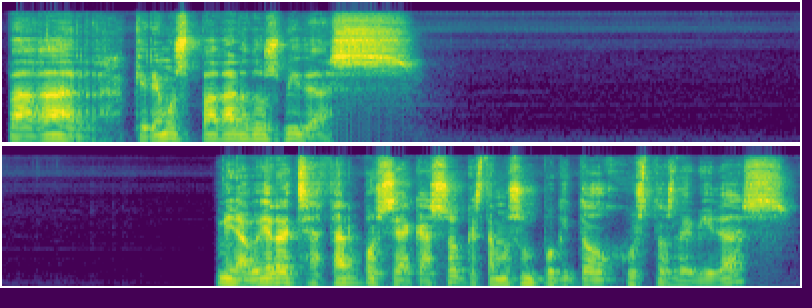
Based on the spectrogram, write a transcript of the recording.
Pagar. ¿Queremos pagar dos vidas? Mira, voy a rechazar por si acaso, que estamos un poquito justos de vidas.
